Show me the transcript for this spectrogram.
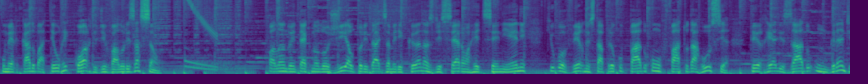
o mercado bateu recorde de valorização. Falando em tecnologia, autoridades americanas disseram à rede CNN que o governo está preocupado com o fato da Rússia ter realizado um grande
